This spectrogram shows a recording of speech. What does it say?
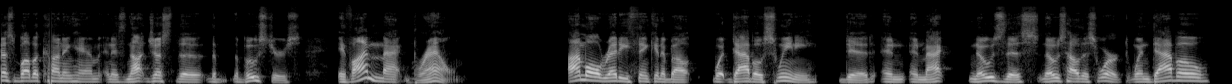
just Bubba Cunningham and it's not just the, the the boosters. If I'm Mack Brown, I'm already thinking about what Dabo Swinney did, and and Mack knows this, knows how this worked. When Dabo,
